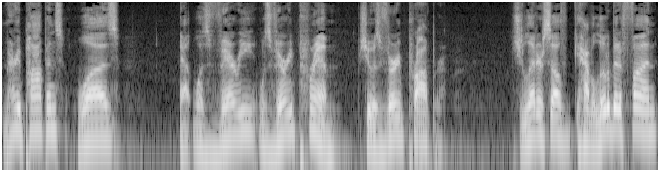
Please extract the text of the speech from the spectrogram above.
Mary Poppins was was very was very prim. She was very proper. She let herself have a little bit of fun,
